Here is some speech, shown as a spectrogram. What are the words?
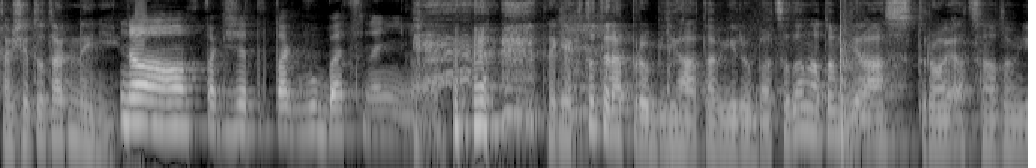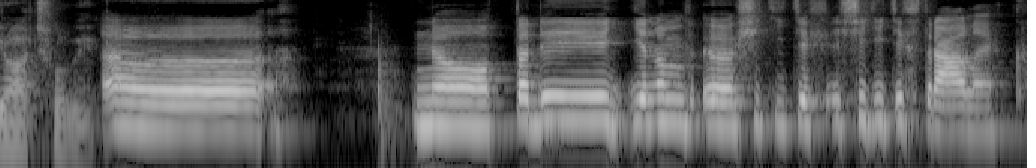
Takže to tak není. No, takže to tak vůbec není. No. tak jak to teda probíhá ta výroba? Co tam na tom dělá stroj a co na tom dělá člověk? Uh, No, tady jenom uh, šití, těch, šití těch stránek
